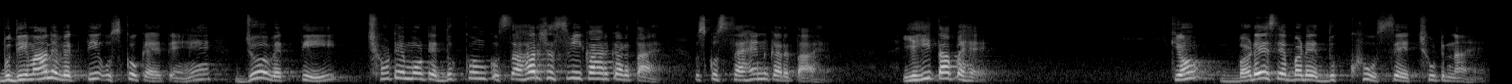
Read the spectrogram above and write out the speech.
बुद्धिमान व्यक्ति उसको कहते हैं, जो व्यक्ति छोटे मोटे दुखों को सहर्ष स्वीकार करता है, उसको सहन करता है। यही तप है। क्यों? बड़े से बड़े दुखों से छूटना है।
